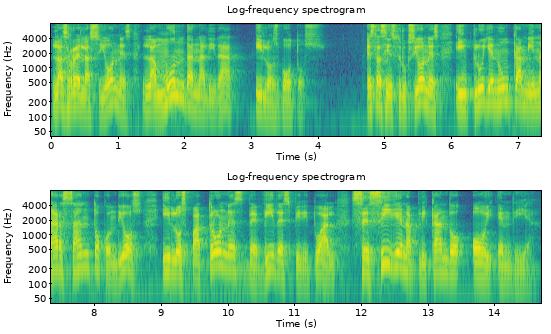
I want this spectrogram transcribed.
las relaciones, la mundanalidad y los votos. Estas instrucciones incluyen un caminar santo con Dios y los patrones de vida espiritual se siguen aplicando hoy en día.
